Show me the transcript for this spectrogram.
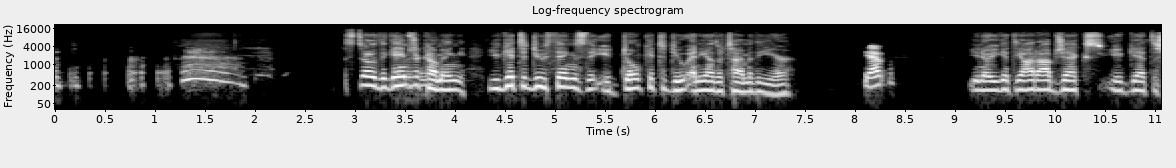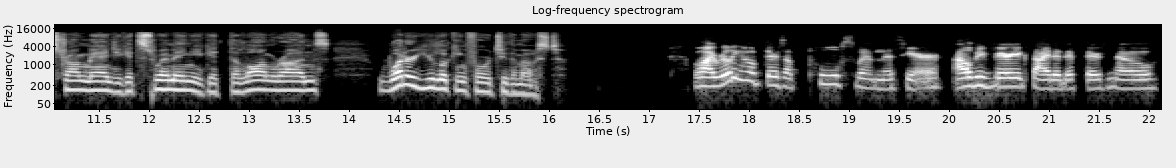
So the games are Mhm. coming. You get to do things that you don't get to do any other time of the year. yep. You know, you get the odd objects, you get the strongman, you get swimming, you get the long runs. What are you looking forward to the most? Well, I really hope there's a pool swim this year. I'll be very excited if there's no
